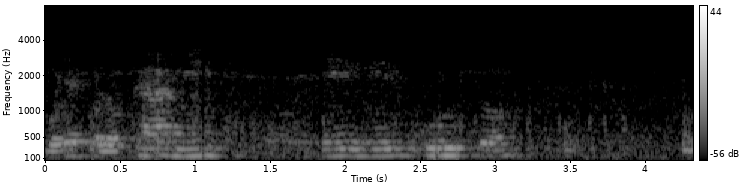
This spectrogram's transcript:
voy a colocarme en el curso ¿Sí?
